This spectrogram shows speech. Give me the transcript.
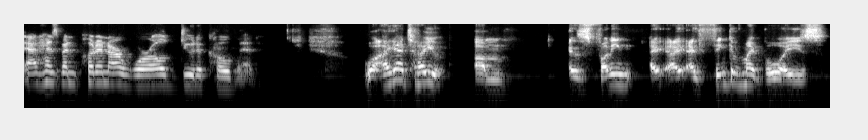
that has been put in our world due to COVID? Well, I got to tell you, um, it's funny. I, I, I, think of my boys,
